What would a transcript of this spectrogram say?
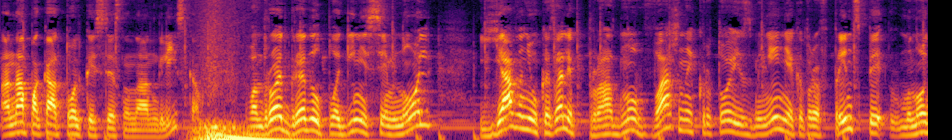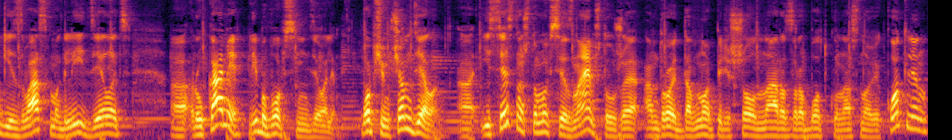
она пока только, естественно, на английском. В Android Gradle плагине 7.0 явно не указали про одно важное и крутое изменение, которое, в принципе, многие из вас могли делать руками, либо вовсе не делали. В общем, в чем дело? Э, естественно, что мы все знаем, что уже Android давно перешел на разработку на основе Kotlin.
